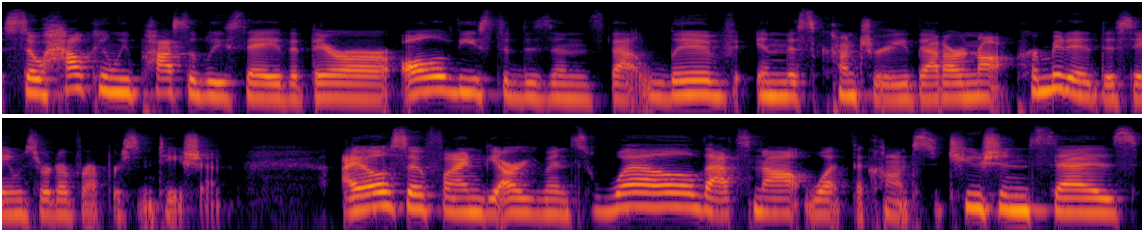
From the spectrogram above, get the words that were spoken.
so, how can we possibly say that there are all of these citizens that live in this country that are not permitted the same sort of representation? I also find the arguments, well, that's not what the Constitution says,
